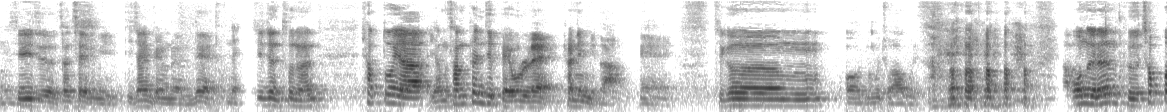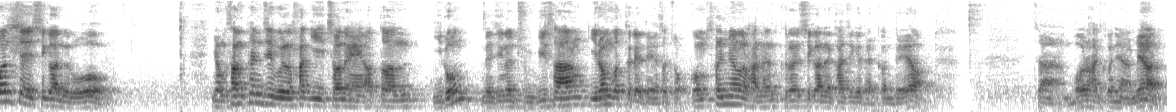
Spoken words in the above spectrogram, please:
이름은 시리즈 전체 이름이 디자인 배우는데 네. 시즌 2는 혁도야 영상 편집 배울래 편입니다. 예. 지금 어, 너무 좋아하고 있어. 오늘은 그 첫 번째 시간으로 영상 편집을 하기 전에 어떤 이론 내지는 준비사항 이런 것들에 대해서 조금 설명을 하는 그런 시간을 가지게 될 건데요. 자, 뭘 할 거냐면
